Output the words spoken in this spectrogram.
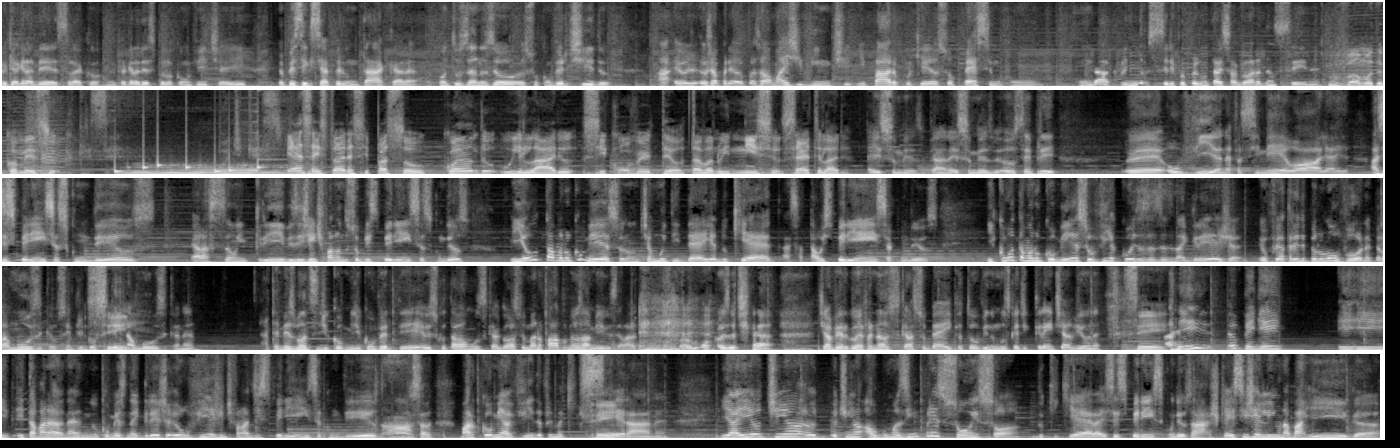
Eu que agradeço, Leco. Eu que agradeço pelo convite aí. Eu pensei que você ia perguntar, cara, quantos anos eu, eu sou convertido. Ah, eu, eu já eu pensava, mais de 20. E paro, porque eu sou péssimo com, com data. Se ele for perguntar isso agora, dancei, né? Vamos do começo. E essa história se passou quando o Hilário se converteu. Tava no início, certo, Hilário? É isso mesmo, cara, é isso mesmo. Eu sempre é, ouvia, né? Falei assim, meu, olha, as experiências com Deus elas são incríveis, e gente falando sobre experiências com Deus. E eu estava no começo, eu não tinha muita ideia do que é essa tal experiência com Deus. E como eu estava no começo, eu via coisas às vezes na igreja, eu fui atraído pelo louvor, né? Pela música. Eu sempre gostei Sim. da música, né? Até mesmo antes de me converter, eu escutava música gospel, mas não falava para meus amigos, sei lá, alguma coisa eu tinha, tinha vergonha. Falei, não, se os caras souberem aí que eu tô ouvindo música de crente, já viu, né? Sim. Aí eu peguei, e, e, e tava né, no começo na igreja, eu vi a gente falar de experiência com Deus, nossa, marcou minha vida. Eu falei, mas o que, que será, né? E aí eu tinha, eu, eu, tinha algumas impressões só do que, que era essa experiência com Deus. Ah, acho que é esse gelinho na barriga,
